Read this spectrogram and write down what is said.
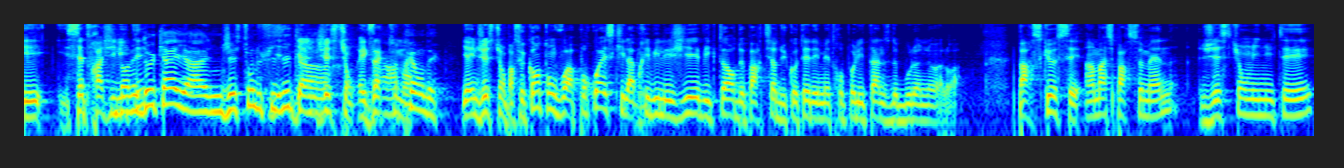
Et cette fragilité. Dans les deux cas, il y a une gestion du il physique y a une gestion, à exactement. appréhender. Il y a une gestion. Parce que quand on voit pourquoi est-ce qu'il a privilégié Victor de partir du côté des Metropolitans de Boulogne-le-Valois? Parce que c'est un match par semaine, gestion minutée,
